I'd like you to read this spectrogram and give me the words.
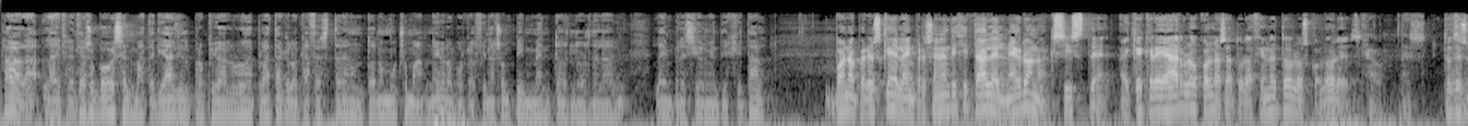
Claro, la, diferencia supongo es el material y el propio aluro de plata que lo que hace es tener un tono mucho más negro, porque al final son pigmentos los de la, la impresión en digital. Bueno, pero es que la impresión en digital, el negro no existe. Hay que crearlo con la saturación de todos los colores. Claro, Entonces,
